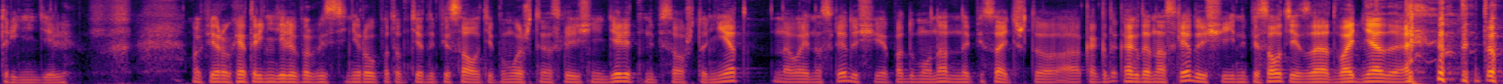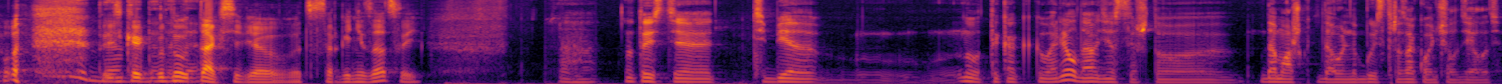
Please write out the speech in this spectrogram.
три недели. Во-первых, я три недели прокрастинировал, потом тебе написал, типа, может, ты на следующей неделе, ты написал, что нет, давай на следующий. Я подумал, надо написать, что а когда, когда на следующий, и написал тебе за два дня до этого. То есть, как бы, ну, так себе с организацией. Ну, то есть э, тебе, ну, ты как говорил, да, в детстве, что домашку ты довольно быстро закончил делать,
